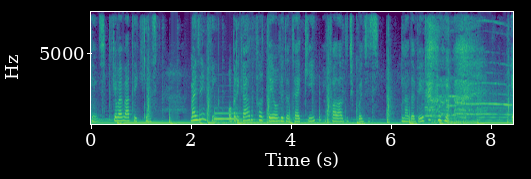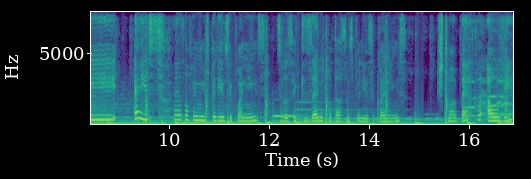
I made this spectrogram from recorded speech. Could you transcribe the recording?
15, porque vai bater 15. Mas enfim, obrigado por ter ouvido até aqui. Eu falado de coisas nada a ver. e é isso. Essa foi minha experiência com animes. Se você quiser me contar a sua experiência com animes, estou aberta a ouvir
